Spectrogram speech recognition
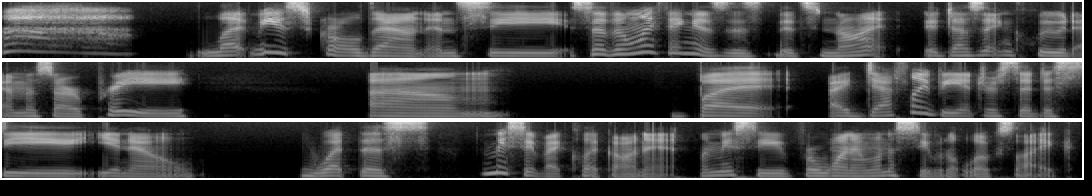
Let me scroll down and see. So the only thing is, is it's not. It doesn't include MSR pre. Um, but I'd definitely be interested to see. You know, what this. Let me see if I click on it. Let me see. For one, I want to see what it looks like.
